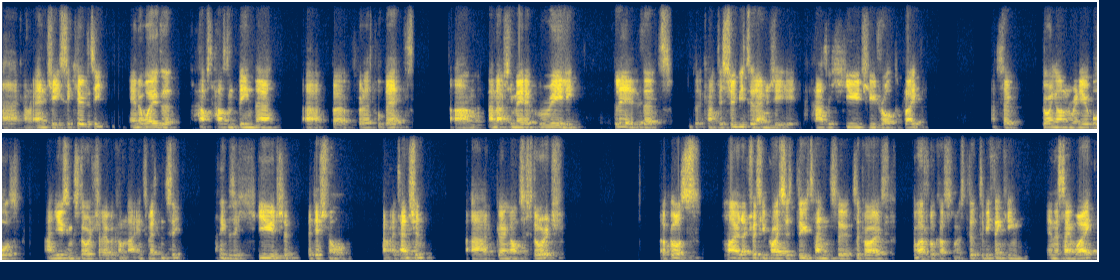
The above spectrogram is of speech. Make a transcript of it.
uh, kind of energy security in a way that perhaps hasn't been there uh, for, for a little bit, um, and actually made it really clear that the kind of distributed energy has a huge, huge role to play. And so going on renewables and using storage to overcome that intermittency, I think there's a huge additional of attention uh, going on to storage. Of course, high electricity prices do tend to, to drive commercial customers to, to be thinking in the same way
